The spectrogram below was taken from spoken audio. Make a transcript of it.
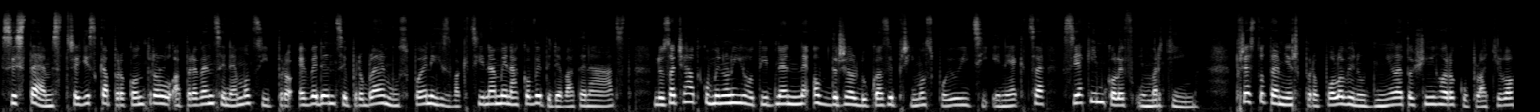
Systém Střediska pro kontrolu a prevenci nemocí pro evidenci problémů spojených s vakcínami na COVID-19 do začátku minulého týdne neobdržel důkazy přímo spojující injekce s jakýmkoliv úmrtím. Přesto téměř pro polovinu dní letošního roku platilo,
